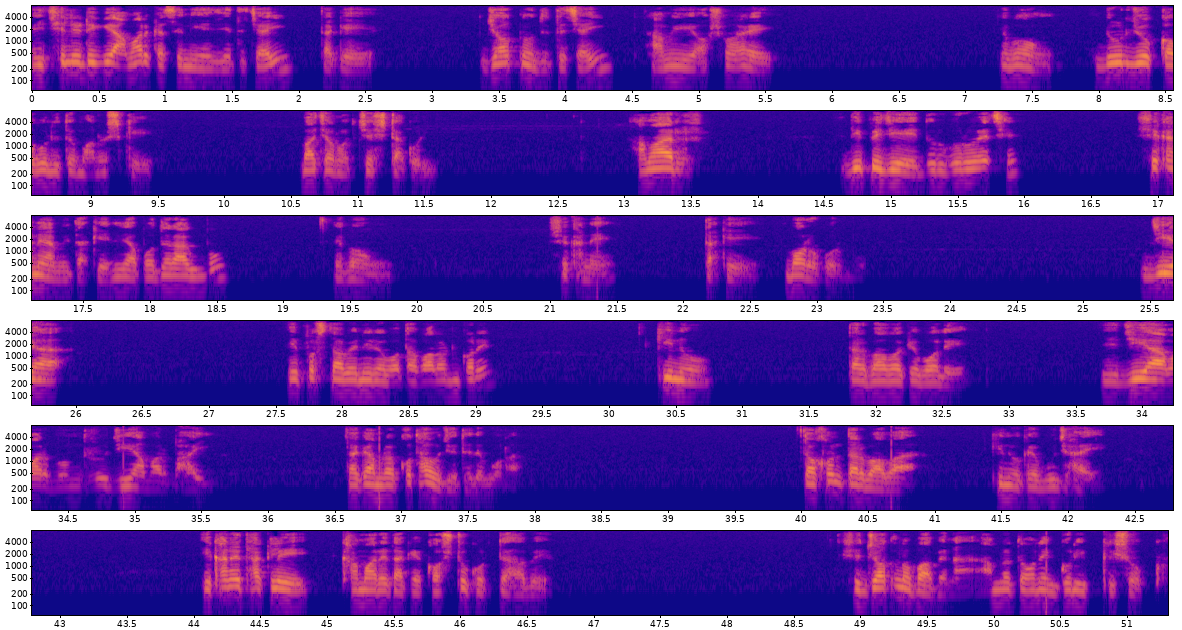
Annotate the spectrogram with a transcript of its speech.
এই ছেলেটিকে আমার কাছে নিয়ে যেতে চাই, তাকে যত্ন দিতে চাই। আমি অসহায় এবং দুর্যোগ কবলিত মানুষকে বাঁচানোর চেষ্টা করি। আমার দ্বীপে যে দুর্গ রয়েছে, সেখানে আমি তাকে নিরাপদে রাখব এবং সেখানে তাকে বড় করব। জিয়া এই প্রস্তাবে নীরবতা পালন করে। কিনো তার বাবাকে বলে যে, জিয়া আমার বন্ধু, জিয়া আমার ভাই, তাকে আমরা কোথাও যেতে দেব না। তখন তার বাবা কিনোকে বুঝায়, এখানে থাকলে খামারে তাকে কষ্ট করতে হবে। সে যত্ন পাবে না। আমরা তো অনেক গরিব কৃষক।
